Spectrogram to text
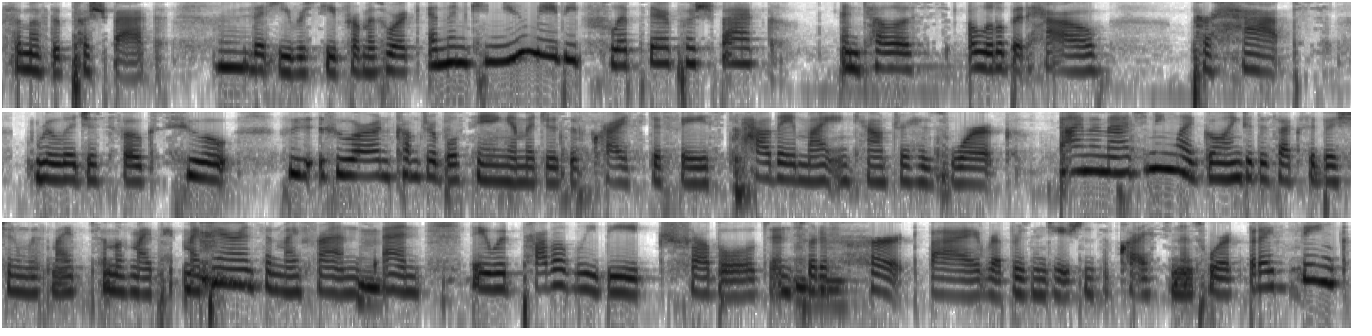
some of the pushback that he received from his work. And then can you maybe flip their pushback and tell us a little bit how perhaps religious folks who who who are uncomfortable seeing images of Christ defaced, how they might encounter his work. I'm imagining like going to this exhibition with my some of my my parents and my friends, and they would probably be troubled and sort of hurt by representations of Christ in his work. But I think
